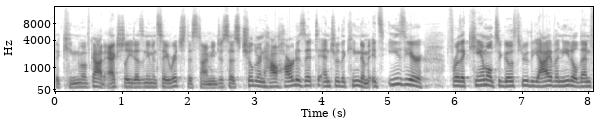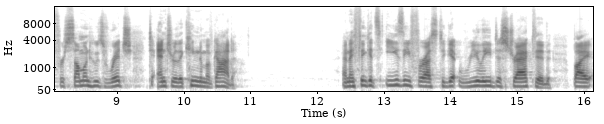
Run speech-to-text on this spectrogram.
the kingdom of God? Actually, he doesn't even say rich this time. He just says, Children, how hard is it to enter the kingdom? It's easier for the camel to go through the eye of a needle than for someone who's rich to enter the kingdom of God. And I think it's easy for us to get really distracted by,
